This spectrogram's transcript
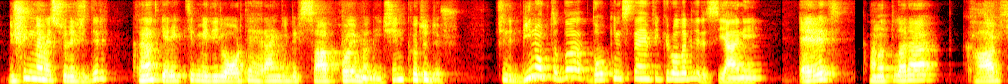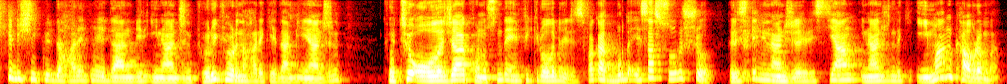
Düşünmeme sürecidir. Kanıt gerektirmediği ortaya herhangi bir sav koymadığı için kötüdür. Şimdi bir noktada Dawkins'le hemfikir olabiliriz. Yani evet kanıtlara karşı bir şekilde hareket eden bir inancın, körü körüne hareket eden bir inancın kötü olacağı konusunda hemfikir olabiliriz. Fakat burada esas soru şu. Hristiyan inancı, Hristiyan inancındaki iman kavramı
